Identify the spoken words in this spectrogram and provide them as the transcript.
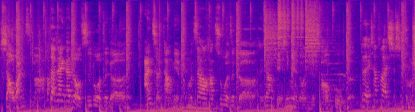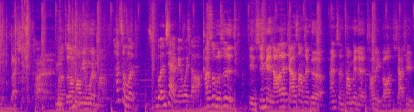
小丸子吗？大家应该都有吃过这个安城汤面吧？我们知道它出了这个很像点心面的东西，就超酷的，对，想出来试试。那我们就来试试看。有没有这种泡面味吗？它怎么闻起来没味道啊？它是不是点心面，然后再加上那个安城汤面的调理包下去，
